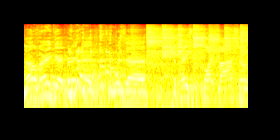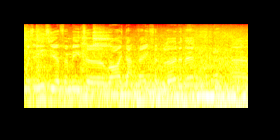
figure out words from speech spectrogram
No, very good, very good. It was uh, the pace was quite fast, so it was easier for me to ride that pace and learn a bit. Um,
